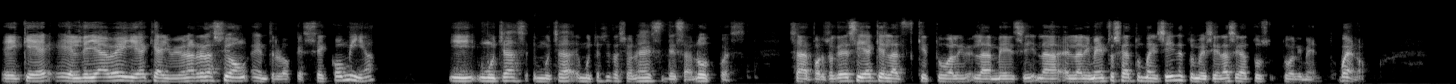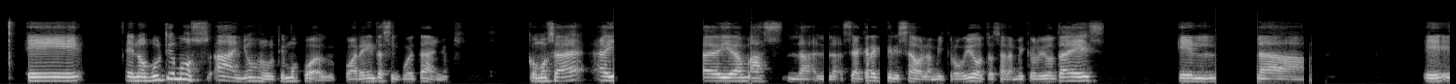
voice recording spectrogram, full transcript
eh, que él ya veía que había una relación entre lo que se comía y muchas, muchas, muchas situaciones de salud, pues. O sea, por eso que decía que, la, que tu, el alimento sea tu medicina y tu medicina sea tu, tu alimento. Bueno, eh, en los últimos años, los últimos cua- 40, 50 años, como se ha, cada día más, la- se ha caracterizado la microbiota, o sea, la microbiota es el, la, eh,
